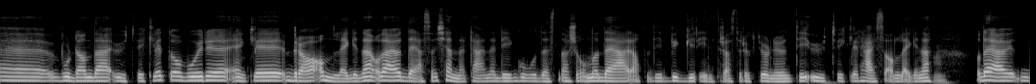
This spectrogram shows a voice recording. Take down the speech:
eh, hvordan det er utviklet, og hvor eh, egentlig bra anleggene Og det er jo det som kjennetegner de gode destinasjonene, det er at de bygger infrastrukturen rundt, de utvikler heiseanleggene. Mhm. Og det er jo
